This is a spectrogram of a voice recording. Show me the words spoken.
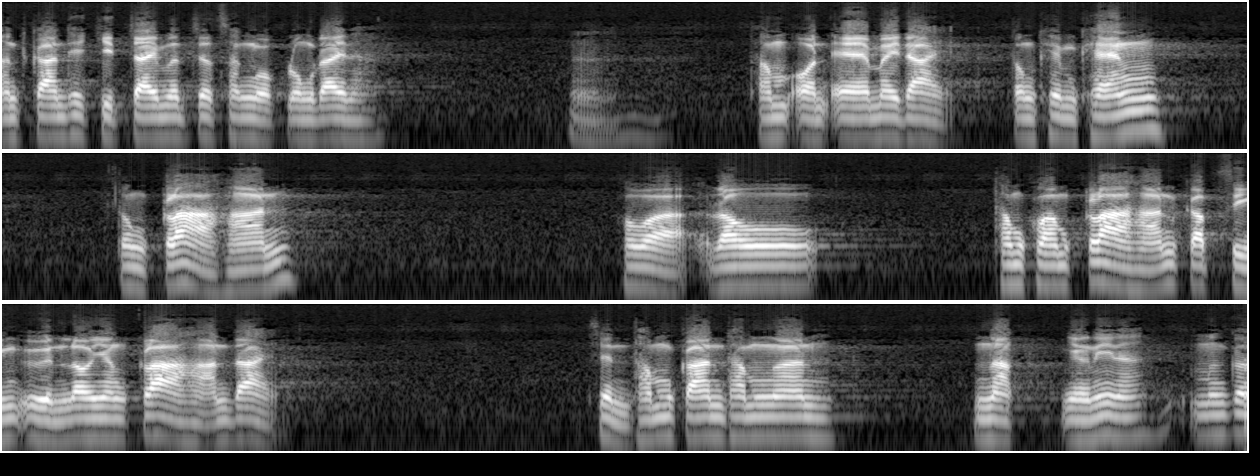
อันการที่จิตใจมันจะสงบลงได้นะอ่า ทำอ่อนแอไม่ได้ ต้องเข้มแข็ง ต้องกล้าหาญเพราะว่าเราทำความกล้าหาญกับสิ่งอื่น เรายังกล้าหาญได้ เช่นทำการทำงานหนักอย่างนี้นะ มันก็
